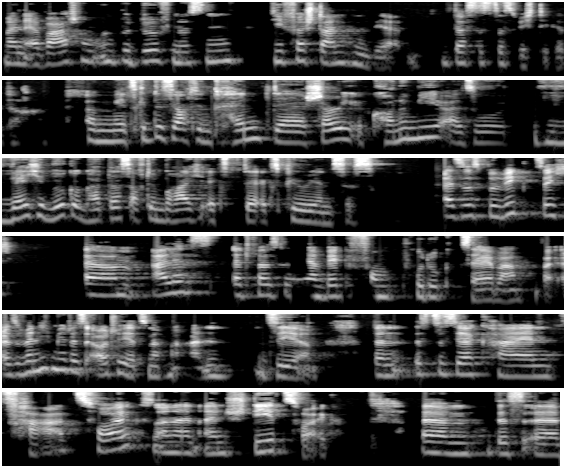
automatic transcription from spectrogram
meinen Erwartungen und Bedürfnissen, die verstanden werden. Das ist das Wichtige daran. Ähm, jetzt gibt es ja auch den Trend der Sharing Economy. Also welche Wirkung hat das auf den Bereich der Experiences? Also es bewegt sich ähm, alles etwas mehr weg vom Produkt selber. Also wenn ich mir das Auto jetzt nochmal ansehe, dann ist es ja kein Fahrzeug, sondern ein Stehzeug. Ähm, das äh,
